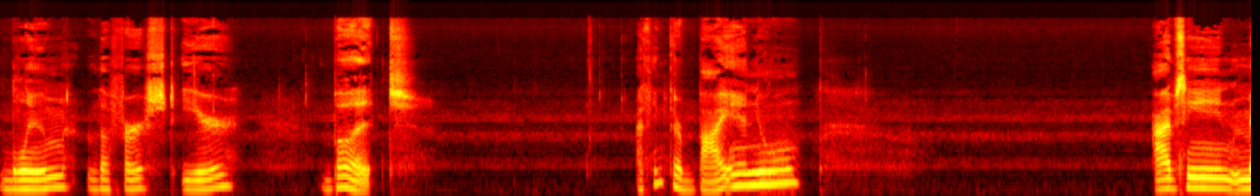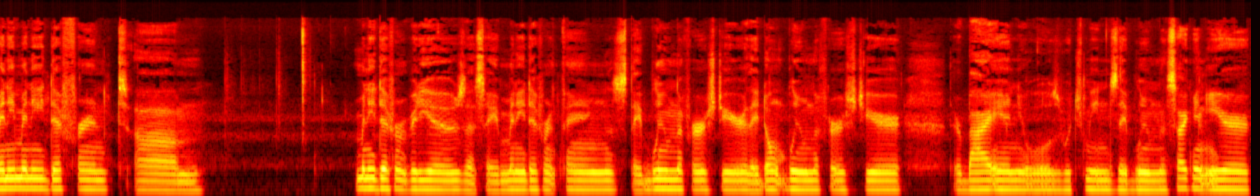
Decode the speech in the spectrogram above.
bloom the first year, but I think they're biannual. I've seen many, many different um, many different videos that say many different things. They bloom the first year, they don't bloom the first year. They're biannuals, which means they bloom the second year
